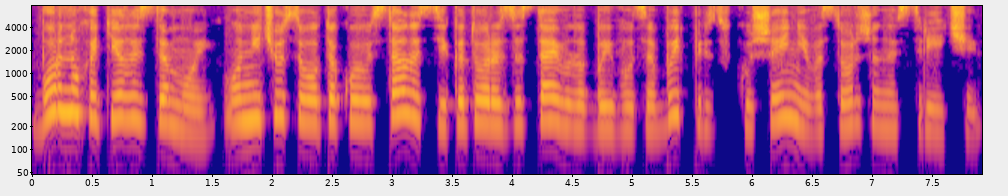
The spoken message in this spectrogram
Борну хотелось домой. Он не чувствовал такой усталости, которая заставила бы его забыть предвкушение восторженной встречи.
